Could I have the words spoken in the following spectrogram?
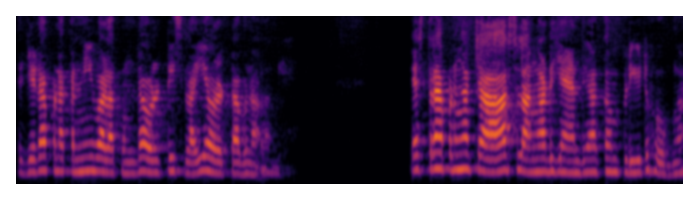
ਤੇ ਜਿਹੜਾ ਆਪਣਾ ਕੰਨੀ ਵਾਲਾ ਕੁੰਡਾ, ਉਲਟੀ ਸਲਾਈ ਹੈ ਉਲਟਾ ਬਣਾ ਲਾਂਗੇ। ਇਸ ਤਰ੍ਹਾਂ ਆਪਣੀਆਂ ਚਾਰ ਸਲਾਈਆਂ ਡਿਜ਼ਾਈਨ ਦੀਆਂ ਕੰਪਲੀਟ ਹੋ ਗਈਆਂ।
